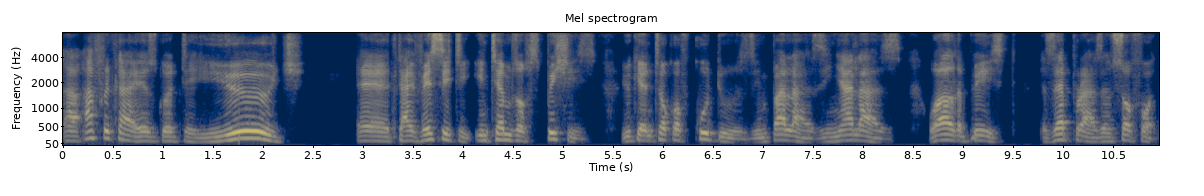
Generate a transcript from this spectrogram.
Uh, Africa has got a huge uh, diversity in terms of species. You can talk of kudus, impalas, inyalas, wildebeest, zebras, and so forth.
